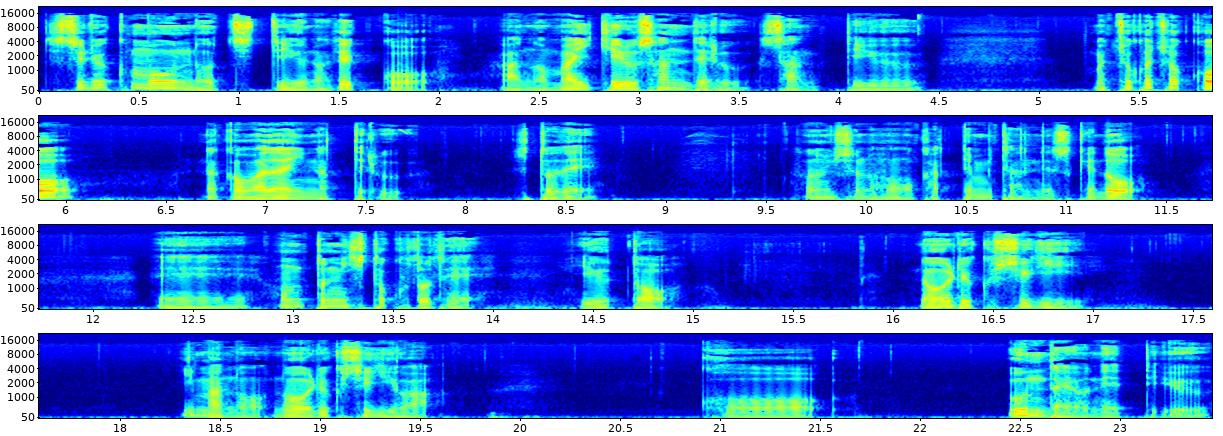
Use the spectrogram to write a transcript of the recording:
実力も運のうちっていうのは結構、あの、マイケル・サンデルさんっていう、まあ、ちょこちょこ、なんか話題になってる人で、その人の本を買ってみたんですけど、えー、本当に一言で言うと、能力主義、今の能力主義は、こう、運だよねっていう、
